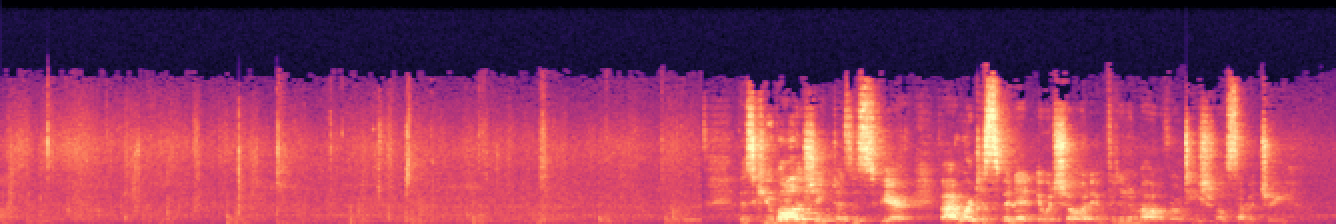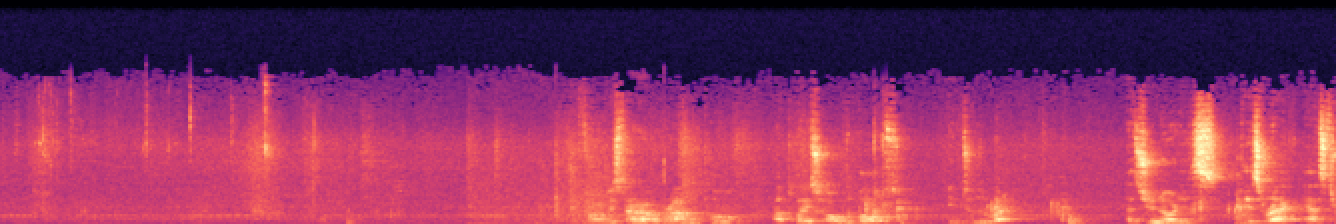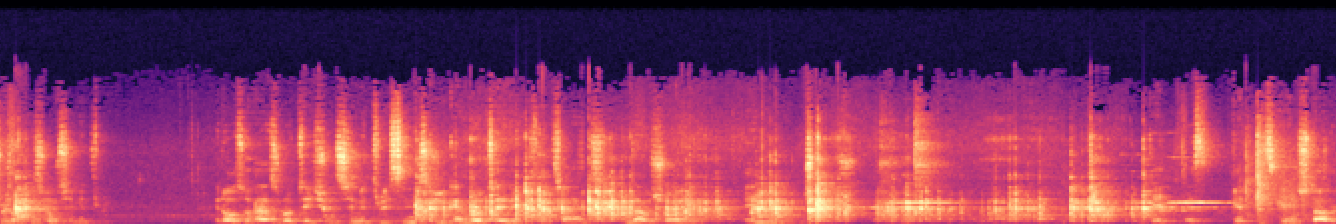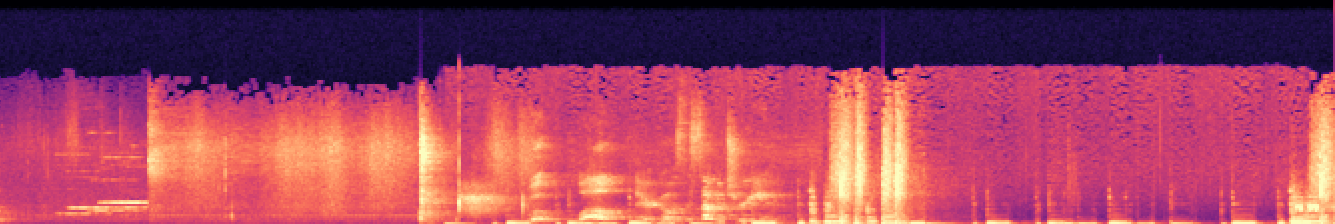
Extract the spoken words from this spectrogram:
This cue ball is shaped as a sphere. If I were to spin it, it would show an infinite amount of rotational symmetry. Before we start our round pool, I'll place all the balls into the rack. As you notice, this rack has three lines of symmetry. It also has rotation symmetry since you can rotate it three times without showing any getting started. Whoop. Well, there goes the symmetry. tree.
